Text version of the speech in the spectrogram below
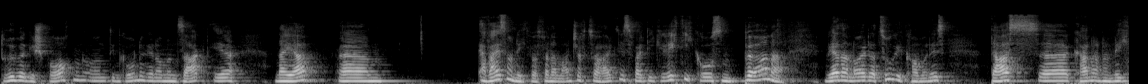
drüber gesprochen und im Grunde genommen sagt er, naja, ähm, er weiß noch nicht, was von der Mannschaft zu halten ist, weil die richtig großen Burner, wer da neu dazugekommen ist, das äh, kann er noch nicht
